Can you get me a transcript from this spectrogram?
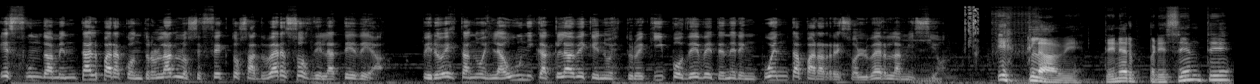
es fundamental para controlar los efectos adversos de la TDA, pero esta no es la única clave que nuestro equipo debe tener en cuenta para resolver la misión. Es clave tener presente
